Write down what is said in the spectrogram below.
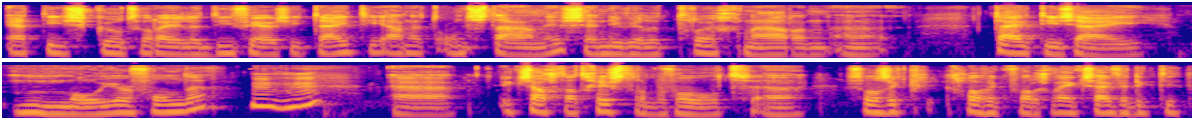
etnisch-culturele diversiteit die aan het ontstaan is. En die willen terug naar een tijd die zij mooier vonden. Eh, ik zag dat gisteren bijvoorbeeld, zoals ik geloof ik vorige week zei, vind ik het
